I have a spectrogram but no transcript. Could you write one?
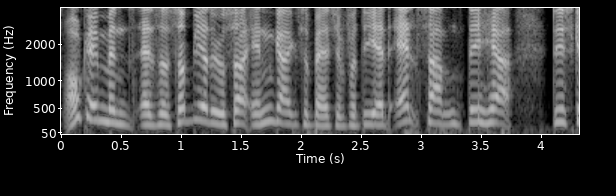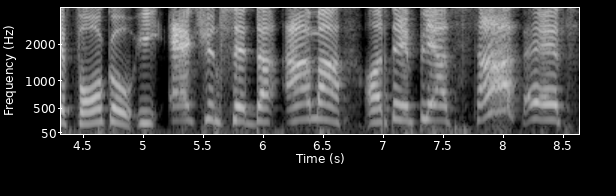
Okay, men altså, så bliver det jo så anden gang, Sebastian, fordi at alt sammen det her, det skal foregå i Action Center Amager, og det bliver så fedt!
